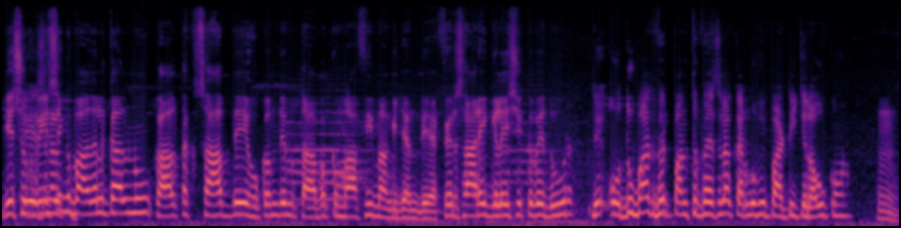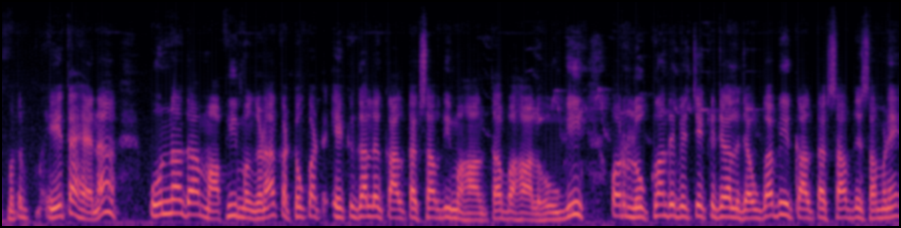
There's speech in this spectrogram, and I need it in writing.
ਜੇ ਸੁਖਬੀਰ ਸਿੰਘ ਬਾਦਲ ਕੱਲ ਨੂੰ ਕਾਲ ਤਖਤ ਸਾਹਿਬ ਦੇ ਹੁਕਮ ਦੇ ਮੁਤਾਬਕ ਮਾਫੀ ਮੰਗ ਜਾਂਦੇ ਆ ਫਿਰ ਸਾਰੇ ਗਿਲੇ ਸ਼ਿਕਵੇ ਦੂਰ? ਤੇ ਉਦੋਂ ਬਾਅਦ ਫਿਰ ਪੰਥ ਫੈਸਲਾ ਕਰ ਲੂ ਵੀ ਪਾਰਟੀ ਚਲਾਊ ਕੌਣ? ਮਤਲਬ ਇਹ ਤਾਂ ਹੈ ਨਾ ਉਹਨਾਂ ਦਾ ਮਾਫੀ ਮੰਗਣਾ ਘੱਟੋ ਘੱਟ ਇੱਕ ਗੱਲ ਅਕਾਲ ਤਖਤ ਸਾਹਿਬ ਦੀ ਮਹਾਨਤਾ ਬਹਾਲ ਹੋਊਗੀ ਔਰ ਲੋਕਾਂ ਦੇ ਵਿੱਚ ਇੱਕ ਗੱਲ ਜਾਊਗਾ ਵੀ ਅਕਾਲ ਤਖਤ ਸਾਹਿਬ ਦੇ ਸਾਹਮਣੇ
